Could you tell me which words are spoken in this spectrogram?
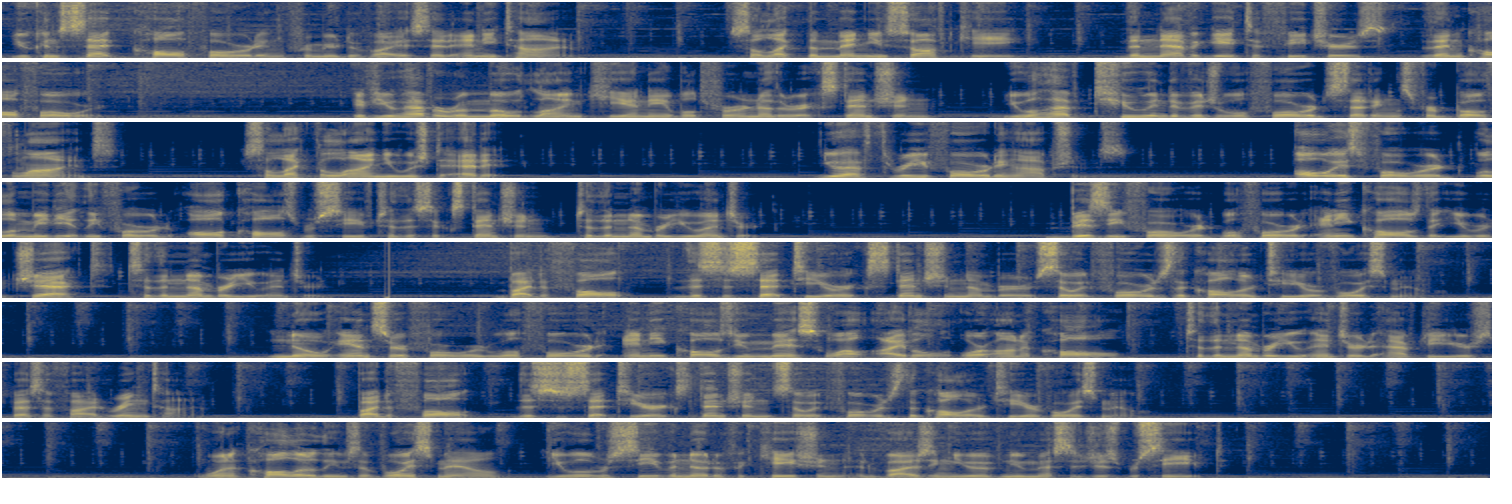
You can set call forwarding from your device at any time. Select the Menu soft key, then navigate to Features, then Call Forward. If you have a remote line key enabled for another extension, You will have two individual forward settings for both lines. Select the line you wish to edit. You have three forwarding options. Always Forward will immediately forward all calls received to this extension to the number you entered. Busy Forward will forward any calls that you reject to the number you entered. By default, this is set to your extension number so it forwards the caller to your voicemail. No Answer Forward will forward any calls you miss while idle or on a call to the number you entered after your specified ring time. By default, this is set to your extension so it forwards the caller to your voicemail. When a caller leaves a voicemail, you will receive a notification advising you of new messages received.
